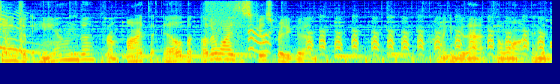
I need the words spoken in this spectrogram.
change it hand from R to L, but otherwise this feels pretty good. I can do that if I want, and it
